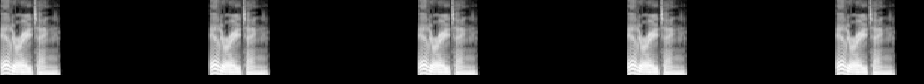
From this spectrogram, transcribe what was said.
iterating. Iterating. Iterating. Iterating. Iterating.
